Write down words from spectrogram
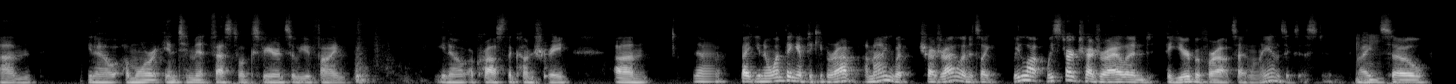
Um, you know, a more intimate festival experience that you'd find, you know, across the country. Um, no, but you know, one thing you have to keep in mind with Treasure Island, it's like we lo- we started Treasure Island a year before Outside Lands existed, right? Mhm. So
